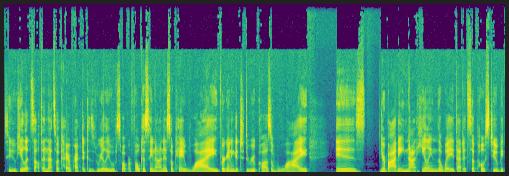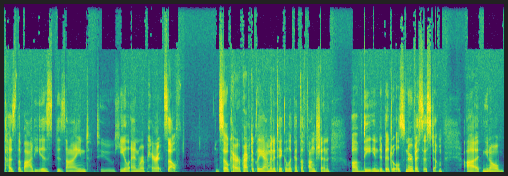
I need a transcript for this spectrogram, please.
to heal itself and that's what chiropractic is really was what we're focusing on is okay why we're going to get to the root cause of why is your body not healing the way that it's supposed to because the body is designed to heal and repair itself. And so, chiropractically, I'm going to take a look at the function of the individual's nervous system. Uh, you know,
